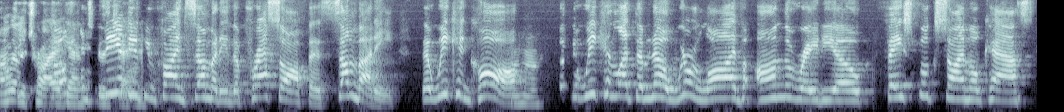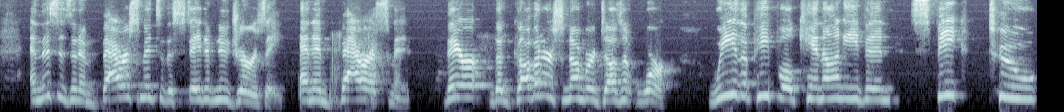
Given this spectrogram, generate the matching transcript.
I'm going to try again. And see if you can find somebody, the press office, somebody that we can call, mm-hmm. that we can let them know we're live on the radio, Facebook simulcast, and this is an embarrassment to the state of New Jersey. An embarrassment. There, the governor's number doesn't work. We, the people, cannot even speak to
